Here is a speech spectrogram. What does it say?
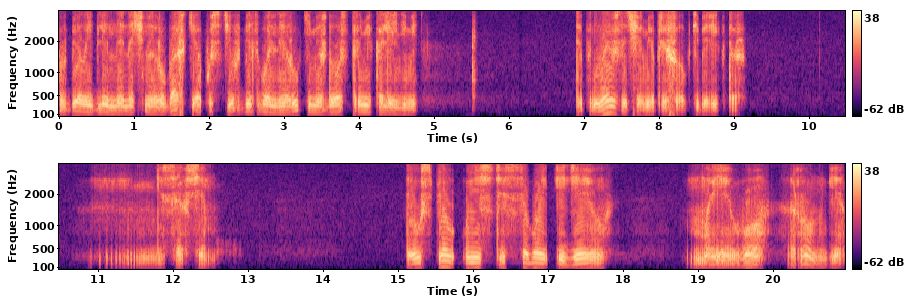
в белой длинной ночной рубашке, опустив бейсбольные руки между острыми коленями. «Ты понимаешь, зачем я пришел к тебе, Риктор?» «Не совсем. Ты успел унести с собой идею моего Рунге»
